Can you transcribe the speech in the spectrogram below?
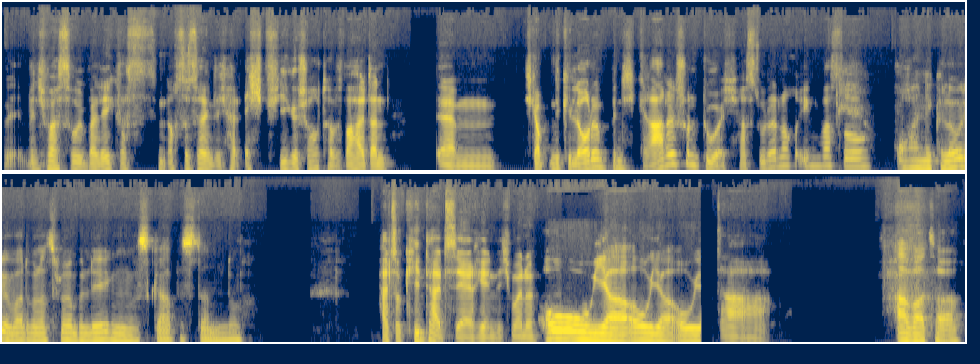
wenn ich mal so überlege, was noch so Serien, die ich halt echt viel geschaut habe. Es war halt dann, ähm, ich glaube, Nickelodeon bin ich gerade schon durch. Hast du da noch irgendwas so? Oh, Nickelodeon, warte mal, lass mich mal überlegen. Was gab es dann noch? Halt so Kindheitsserien. Ich meine, Oh ja, oh ja, oh ja. da. Avatar.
